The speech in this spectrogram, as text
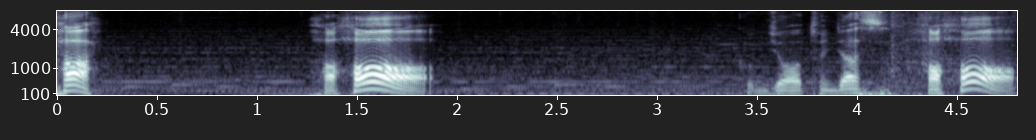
Ha Ha ha Comme dira Anthony ha ha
